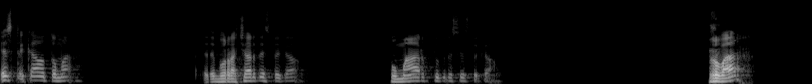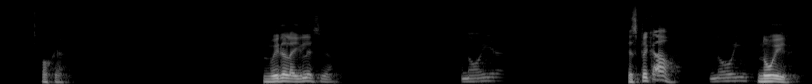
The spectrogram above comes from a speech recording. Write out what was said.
¿Es pecado tomar? ¿Borracharte es pecado? ¿Fumar, tú crees que es pecado? ¿Robar? Ok. ¿No ir a la iglesia? No ir. ¿Es pecado? No ir. No ir.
